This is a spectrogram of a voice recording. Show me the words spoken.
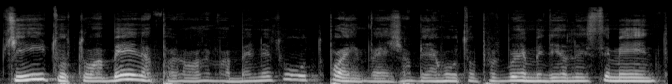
sì, tutto va bene, a parole va bene tutto. Poi invece abbiamo avuto problemi di allestimento,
